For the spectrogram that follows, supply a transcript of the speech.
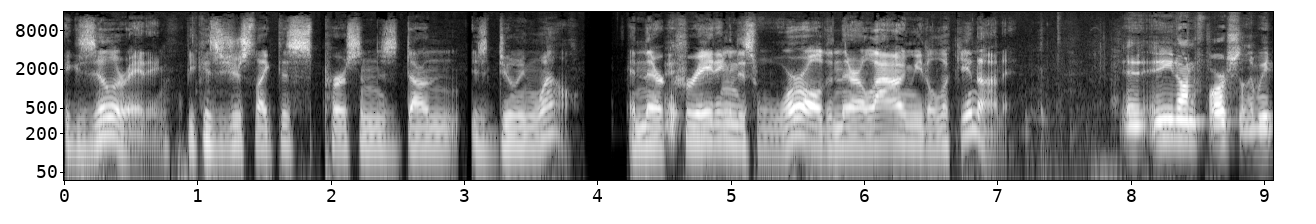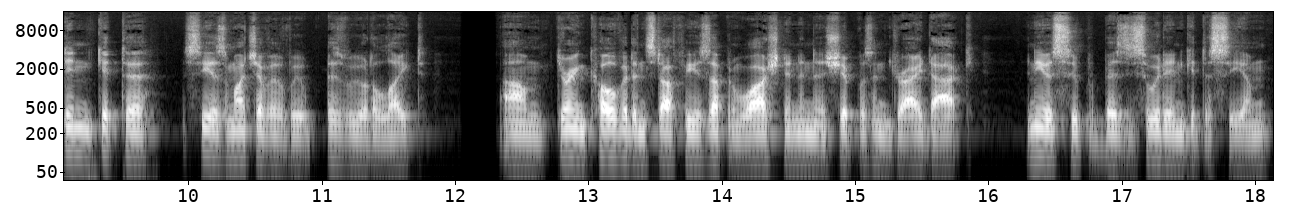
exhilarating because you're just like this person is done is doing well and they're creating this world and they're allowing me to look in on it And, and you know, unfortunately, we didn't get to see as much of it as we, as we would have liked. Um, during COVID and stuff, he was up in Washington, and the ship was in dry dock, and he was super busy, so we didn't get to see him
